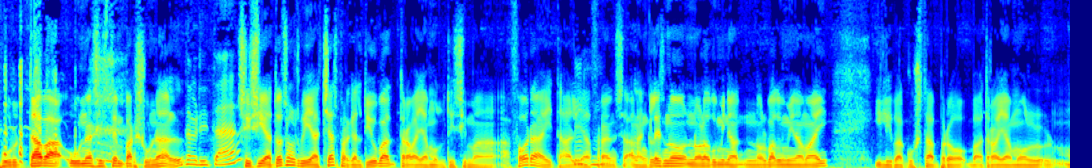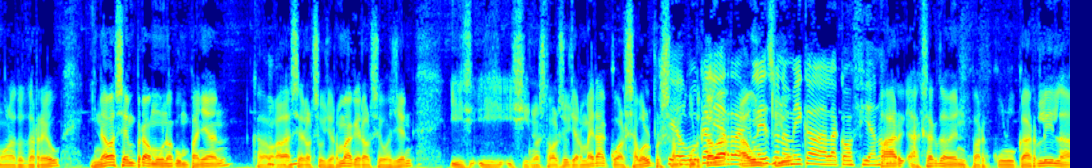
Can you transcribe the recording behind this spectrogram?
portava un assistent personal... De veritat? Sí, sí, a tots els viatges, perquè el tio va treballar moltíssim a, a fora, a Itàlia, a França. L'anglès no, no, dominat, no el va dominar mai i li va costar, però va treballar molt, molt a tot arreu. I anava sempre amb un acompanyant, que de vegades era el seu germà, que era el seu agent, i, i, i si no estava el seu germà era qualsevol, però Sí, s'emportava a un tio... una mica la còfia, no? Per, exactament, per col·locar-li la...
